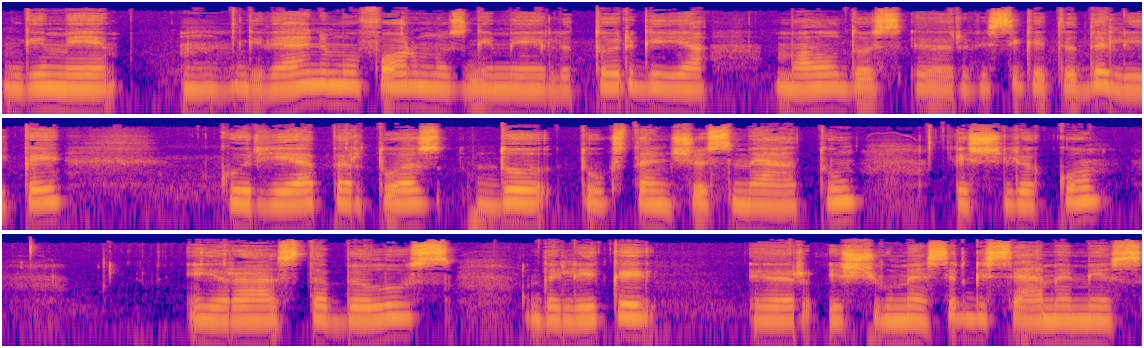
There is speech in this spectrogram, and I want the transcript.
Gimė mm, gyvenimo formus, gimė liturgija, maldos ir visi kiti dalykai, kurie per tuos du tūkstančius metų išliko yra stabilus dalykai ir iš jų mes irgi semėmės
